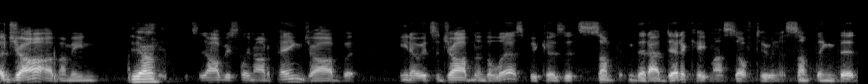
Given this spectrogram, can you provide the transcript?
a job. I mean, yeah, it's obviously not a paying job, but you know, it's a job nonetheless because it's something that I dedicate myself to, and it's something that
